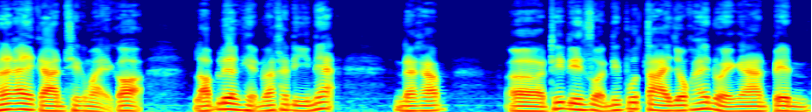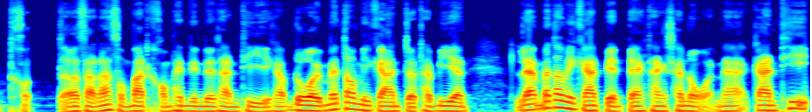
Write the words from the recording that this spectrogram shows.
พนักงานอายการเชียงใหม่ก็รับเรื่องเห็นว่าคดีเนี้ยนะครับ ที่ดินส่วนที่ผู้ตายยกให้หน่วยงานเป็นสาธารณสมบัติของแผ่นดินโดยทันทีครับ โดยไม่ต้องมีการจดทะเบียน และไม่ต้องมีการเปลี่ยนแปลงทางโฉนดนะการที่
